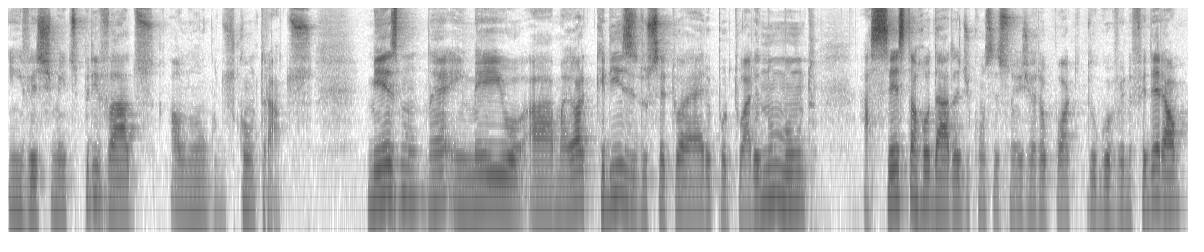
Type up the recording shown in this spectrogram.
em investimentos privados ao longo dos contratos. Mesmo né, em meio à maior crise do setor aeroportuário no mundo, a sexta rodada de concessões de aeroporto do governo federal,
